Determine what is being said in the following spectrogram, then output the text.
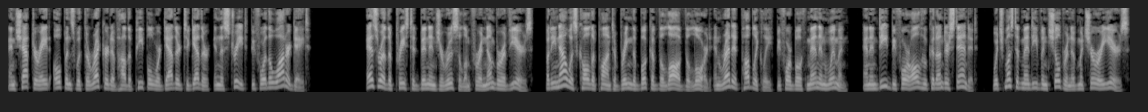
and chapter 8 opens with the record of how the people were gathered together in the street before the water gate. Ezra the priest had been in Jerusalem for a number of years, but he now was called upon to bring the book of the law of the Lord and read it publicly before both men and women, and indeed before all who could understand it, which must have meant even children of maturer years.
